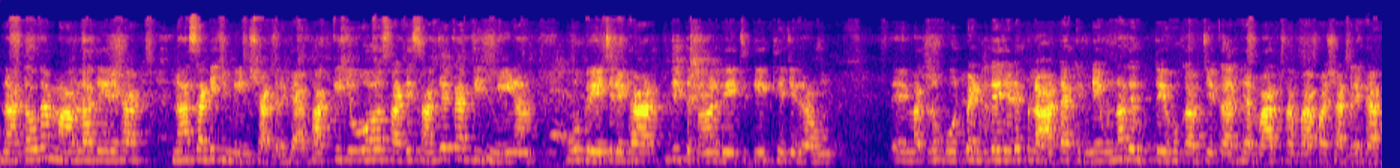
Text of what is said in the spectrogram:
ਨਾ ਤਾਂ ਉਹਦਾ ਮਾਮਲਾ ਦੇ ਰਿਹਾ, ਨਾ ਸਾਡੀ ਜ਼ਮੀਨ ਛੱਡ ਰਿਹਾ। ਬਾਕੀ ਜੋ ਸਾਡੇ ਸਾਂਝੇ ਘਰ ਦੀ ਜ਼ਮੀਨ ਆ, ਉਹ ਵੇਚ ਰਿਹਾ ਆੜਤ ਦੀ ਦੁਕਾਨ ਵੇਚ ਕੇ ਇੱਥੇ ਜਗਰਾਉਂ। ਤੇ ਮਤਲਬ ਹੋਰ ਪਿੰਡ ਦੇ ਜਿਹੜੇ ਪਲਾਟ ਆ ਕਿੰਨੇ, ਉਹਨਾਂ ਦੇ ਉੱਤੇ ਉਹ ਕਬਜ਼ੇ ਕਰ ਰਿਹਾ, ਮਾਰਤਾਂ ਪਾਪਾ ਛੱਡ ਰਿਹਾ।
